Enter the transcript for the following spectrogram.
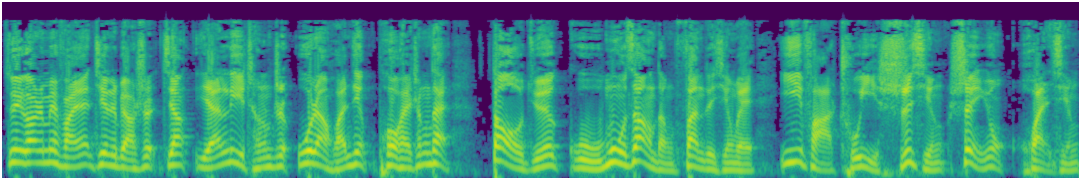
最高人民法院近日表示，将严厉惩治污染环境、破坏生态、盗掘古墓葬等犯罪行为，依法处以实刑，慎用缓刑。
